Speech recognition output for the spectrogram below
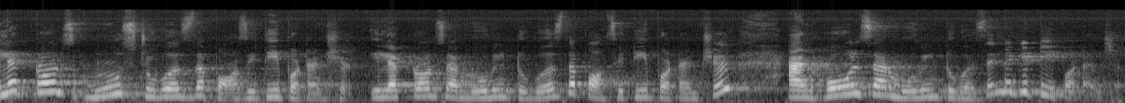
electrons moves towards the positive potential, electrons are moving towards the positive potential and holes are moving towards the negative potential.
